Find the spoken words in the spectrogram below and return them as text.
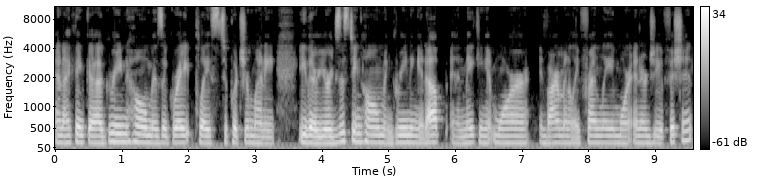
And I think a green home is a great place to put your money, either your existing home and greening it up and making it more environmentally friendly, more energy efficient,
